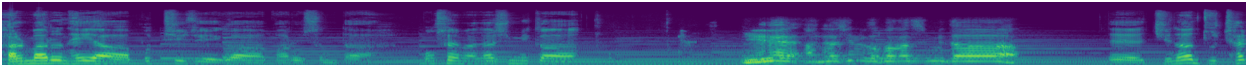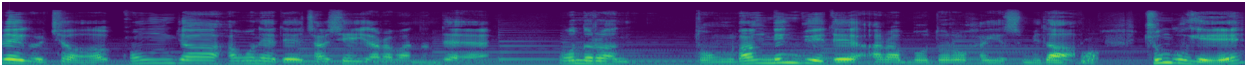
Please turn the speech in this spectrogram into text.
할 말은 해야 법치주의가 바로 선다. 목사님 안녕하십니까? 예, 안녕하십니까. 반갑습니다. 네, 지난 두 차례에 걸쳐 공자학원에 대해 자세히 알아봤는데 오늘은 동방맹주에 대해 알아보도록 하겠습니다. 중국이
